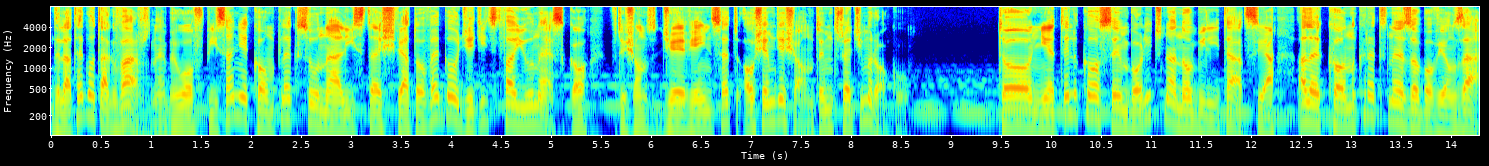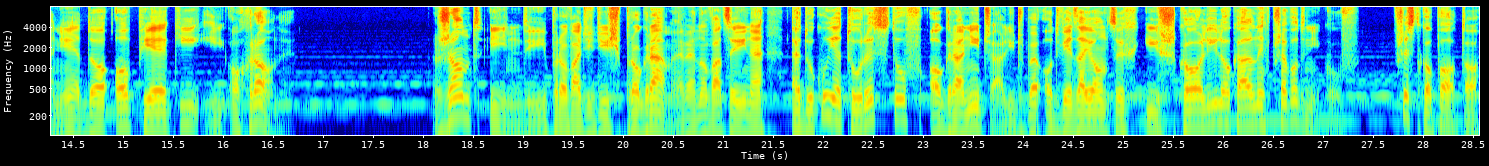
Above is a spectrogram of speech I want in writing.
Dlatego tak ważne było wpisanie kompleksu na listę Światowego Dziedzictwa UNESCO w 1983 roku. To nie tylko symboliczna nobilitacja, ale konkretne zobowiązanie do opieki i ochrony. Rząd Indii prowadzi dziś programy renowacyjne, edukuje turystów, ogranicza liczbę odwiedzających i szkoli lokalnych przewodników. Wszystko po to,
